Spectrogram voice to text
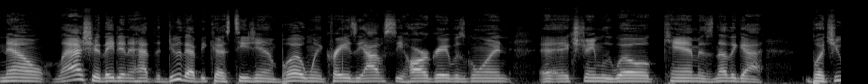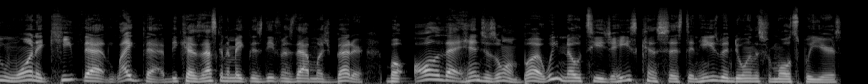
Now, last year they didn't have to do that because TJ and Bud went crazy. Obviously, Hargrave was going uh, extremely well. Cam is another guy. But you want to keep that like that because that's going to make this defense that much better. But all of that hinges on Bud. We know TJ. He's consistent. He's been doing this for multiple years.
